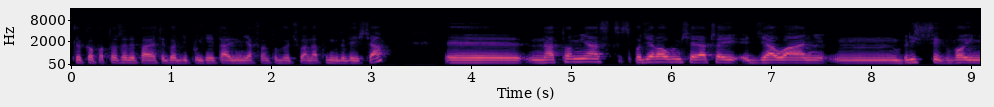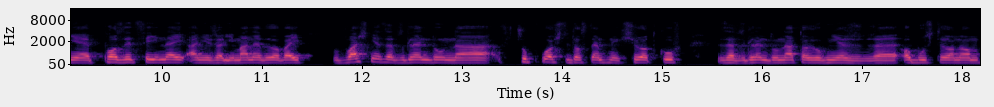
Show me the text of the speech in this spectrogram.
tylko po to, żeby parę tygodni później ta linia frontu wróciła na punkt wyjścia. Yy, natomiast spodziewałbym się raczej działań mm, bliższych wojnie pozycyjnej aniżeli manewrowej, właśnie ze względu na szczupłość dostępnych środków, ze względu na to również, że obu stronom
